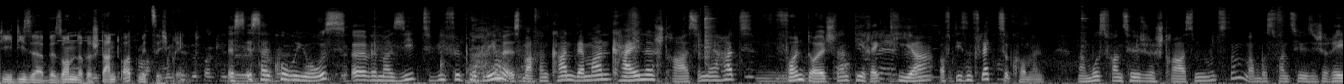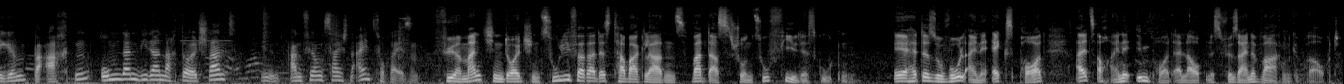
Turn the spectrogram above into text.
die dieser besondere Standort mit sich bringt. Es ist halt kurios, äh, wenn man sieht, wie viele Probleme es machen kann, wenn man keine Straße mehr hat, von Deutschland direkt hier auf diesen Fleck zu kommen. Man muss französische Straßen nutzen, man muss französische Regeln beachten, um dann wieder nach Deutschland in Anführungszeichen einzureisen. Für manchen deutschen Zulieferer des Tabakladens war das schon zu viel des Guten. Er hätte sowohl eine Export- als auch eine Importerlaubnis für seine Waren gebraucht.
